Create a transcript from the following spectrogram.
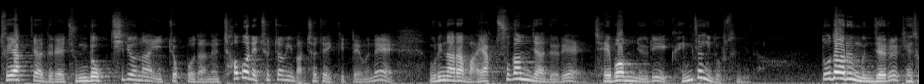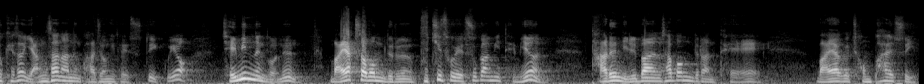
투약자들의 중독 치료나 이쪽보다는 처벌에 초점이 맞춰져 있기 때문에 우리나라 마약 수감자들의 재범률이 굉장히 높습니다. 또 다른 문제를 계속해서 양산하는 과정이 될 수도 있고요. 재밌는 거는 마약 사범들은 구치소에 수감이 되면 다른 일반 사범들한테 마약을 전파할 수 있-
